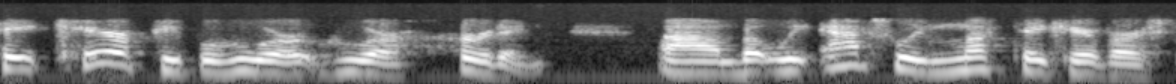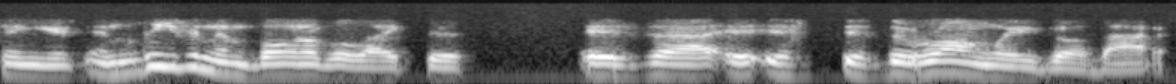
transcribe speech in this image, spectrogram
take care of people who are who are hurting. Um, but we absolutely must take care of our seniors, and leaving them vulnerable like this is, uh, is is the wrong way to go about it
